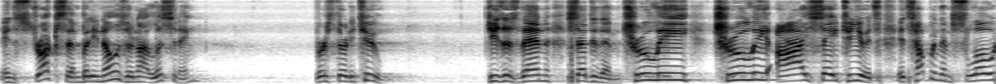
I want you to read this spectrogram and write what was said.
instructs them, but he knows they're not listening. Verse 32. Jesus then said to them, Truly, truly, I say to you, it's, it's helping them slow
